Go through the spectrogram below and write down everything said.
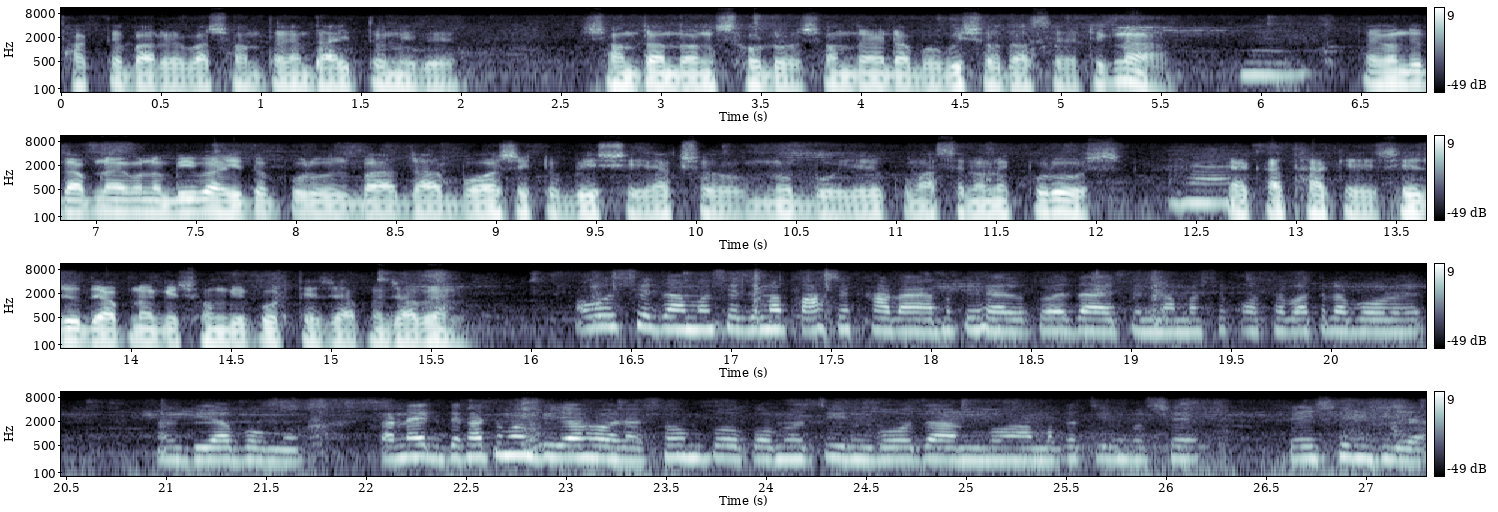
থাকতে পারবে বা সন্তানের দায়িত্ব নেবে। সন্তান তখন ছোট সন্তানের একটা ভবিষ্যৎ আছে ঠিক না? এখন যদি আপনার কোনো বিবাহিত পুরুষ বা যার বয়স একটু বেশি একশো নব্বই এরকম আছেন অনেক পুরুষ? একা থাকে, সে যদি আপনাকে সঙ্গে করতে চায় আপনি যাবেন? অবশ্যই যে আমার সে যে আমার পাশে খাড়ায় আমাকে হেল্প করে দায়িত্ব নেই আমার সাথে কথাবার্তা বলে, আমি বিয়া বমো। কারণ এক দেখা তোমার বিয়া হয় না, সম্পর্ক, আমরা চিনবো, জানব, আমাকে চিনবো সে পেশেন্ট বিয়া।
